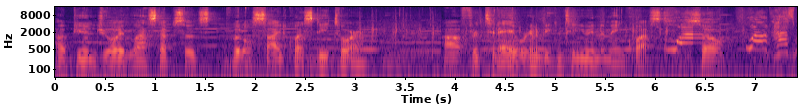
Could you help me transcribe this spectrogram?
I hope you enjoyed last episode's little side quest detour. Uh, for today, we're going to be continuing the main quest. So world has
